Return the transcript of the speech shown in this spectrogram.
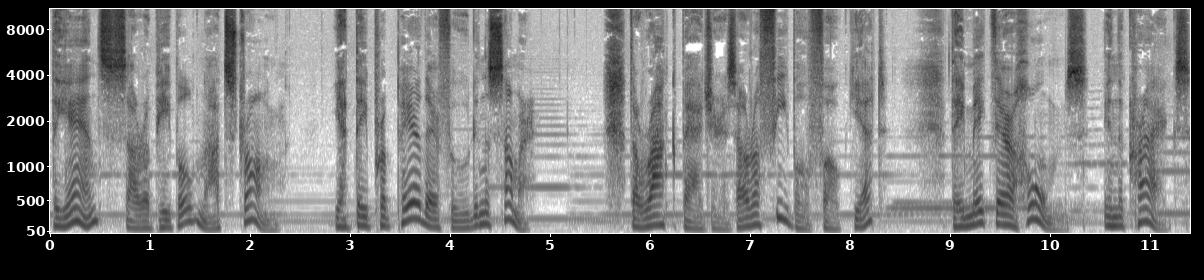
The ants are a people not strong, yet they prepare their food in the summer. The rock badgers are a feeble folk, yet they make their homes in the crags.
